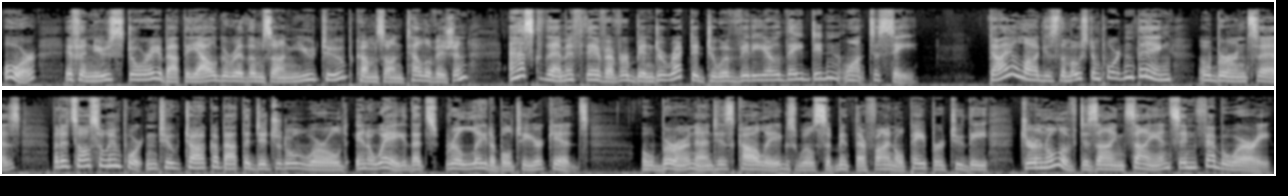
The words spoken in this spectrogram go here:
Or, if a news story about the algorithms on YouTube comes on television, ask them if they've ever been directed to a video they didn't want to see. Dialogue is the most important thing, O'Byrne says, but it's also important to talk about the digital world in a way that's relatable to your kids. O'Byrne and his colleagues will submit their final paper to the Journal of Design Science in February.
